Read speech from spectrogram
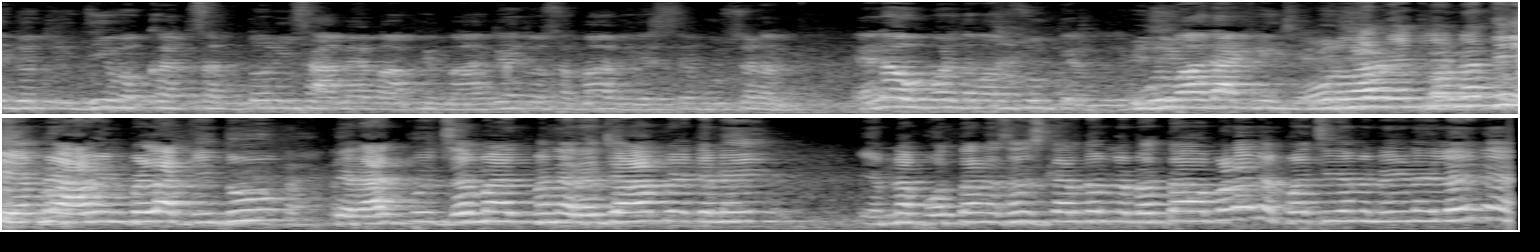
કે જો ત્રીજી વખત સંતોની સામે માફી માંગે તો સમાવી લેશે ભૂષણમ. એના ઉપર તમારું શું કહેવું? મૂળ વાત આટલી છે. મૂળ વાત એટલી નથી. એમને આવીને પહેલા કીધું કે રાજપૂત સમાજ મને રજા આપે કે નહીં? એમના પોતાના સંસ્કાર તો અમને બતાવવા પડે ને? પછી અમે નિર્ણય લઈને?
